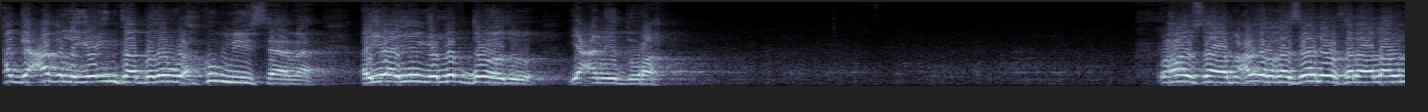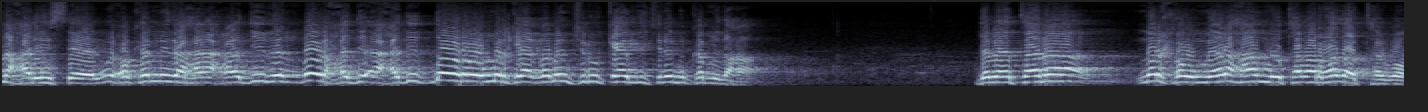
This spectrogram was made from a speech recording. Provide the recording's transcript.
xagga caqliga inta badan wax ku miisaama ayaa iyaga lafdoodu yacni dura. Waxaasa maxamed alghazali oo kale allah u naxariistee wuxuu ka mid ahaa axaadiidan dhowr axaadiid dhowra oo markaa qaban jiru ka hadli jiray buu ka mid ahaa. Dabeetana marka uu meelaha muctabarada tago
